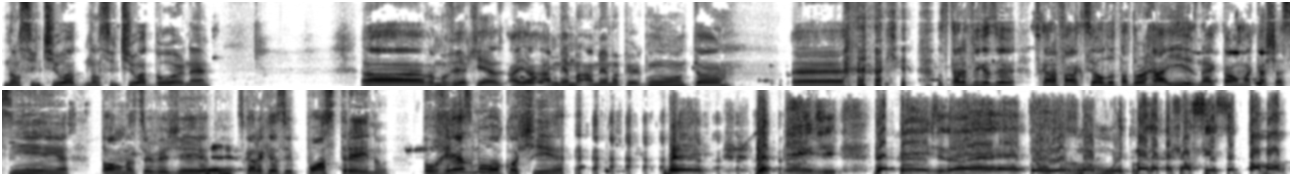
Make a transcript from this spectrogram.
não sentiu, a, não sentiu a dor, né? Uh, vamos ver aqui a, a, a, mesma, a mesma pergunta. É, os caras ficam assim, os caras falam que você é o lutador raiz, né? Que toma uma cachaçinha, toma uma cervejinha. É. Os caras aqui assim, pós-treino, torresmo ou coxinha? É, depende, depende. Não, é, é, torresmo não muito, mas a cachaçinha sempre tomava.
